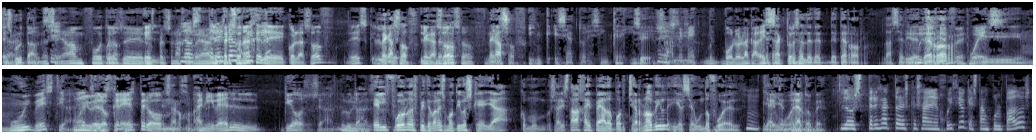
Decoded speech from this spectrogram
O Es brutal. Sí. enseñaban fotos Bueno, de los el- personajes los reales. El ¿Tres del personaje de Kolasov es... Legasov. Legasov. Legasov. Ese actor es increíble. Sí. O sea, a mí me voló la cabeza. Ese actor es el de, de, de Terror, la serie de Muy Terror. jefe. Pues y- muy bestia, ¿eh? Muy Te lo bestia. crees, pero a nivel Dios, o sea, brutal. Él fue uno de los principales motivos que ya, como, o sea, estaba hypeado por Chernobyl y el segundo fue él. Y ahí Qué entré bueno. a tope. Los tres actores que salen en el juicio, que están culpados,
